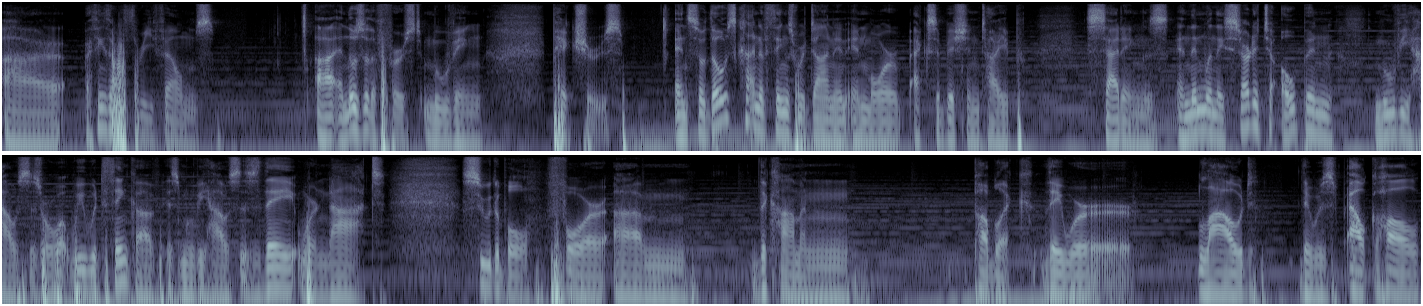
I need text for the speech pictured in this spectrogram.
uh, I think there were three films. Uh, and those are the first moving pictures and so those kind of things were done in, in more exhibition type settings. And then when they started to open movie houses, or what we would think of as movie houses, they were not suitable for um, the common public. They were loud. There was alcohol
